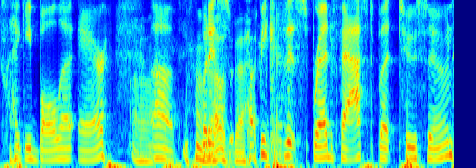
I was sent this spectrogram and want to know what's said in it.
like Ebola air. Uh, but that it's because it spread fast but too soon.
